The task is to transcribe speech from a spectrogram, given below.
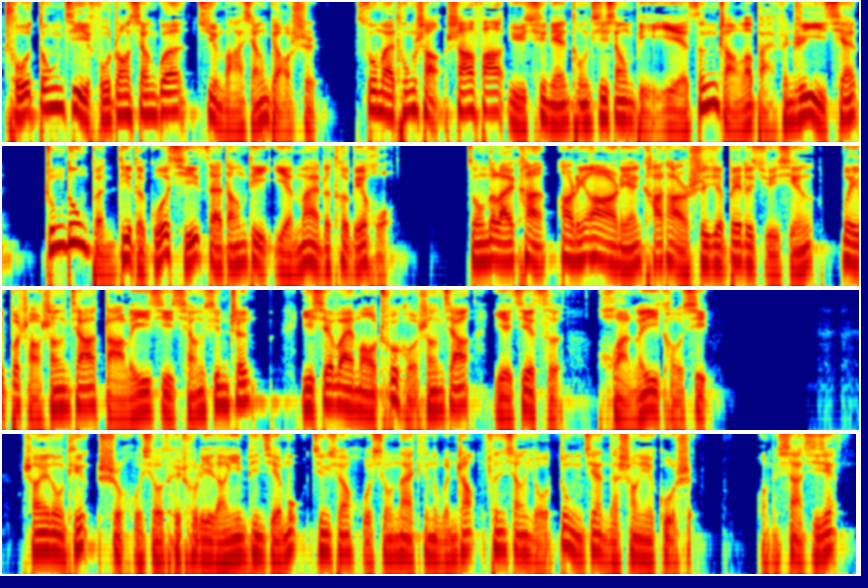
除冬季服装相关，据马翔表示，速卖通上沙发与去年同期相比也增长了百分之一千。中东本地的国旗在当地也卖得特别火。总的来看，二零二二年卡塔尔世界杯的举行，为不少商家打了一剂强心针。一些外贸出口商家也借此缓了一口气。商业洞听是虎嗅推出的一档音频节目，精选虎嗅耐听的文章，分享有洞见的商业故事。我们下期见。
